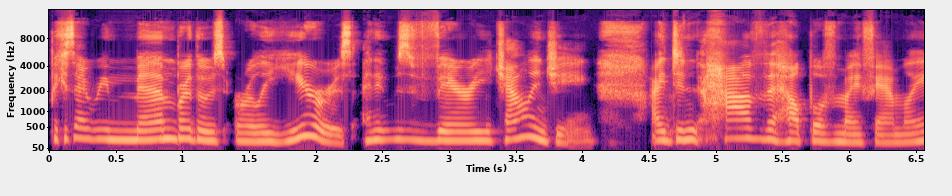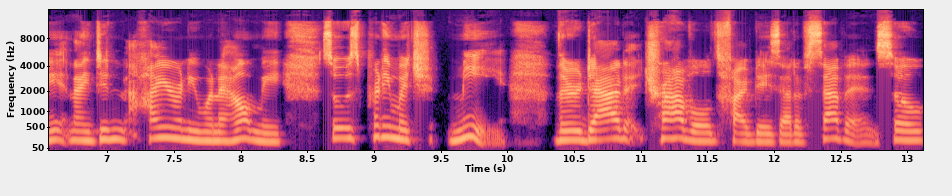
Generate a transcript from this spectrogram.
because I remember those early years and it was very challenging. I didn't have the help of my family and I didn't hire anyone to help me. So it was pretty much me. Their dad traveled five days out of seven. So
